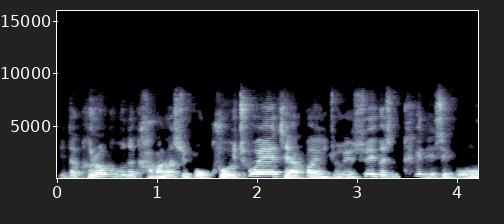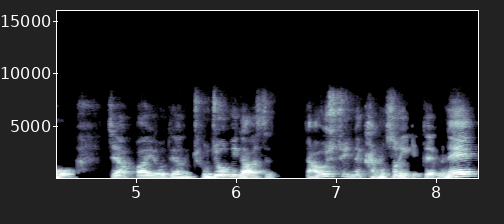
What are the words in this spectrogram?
일단 그런 부분을 감안하시고 9월 초에 제약바이오 쪽에 수익을 좀 크게 내시고 제약바이오에 대한 조정이 나왔을 나올 수 있는 가능성이 있기 때문에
